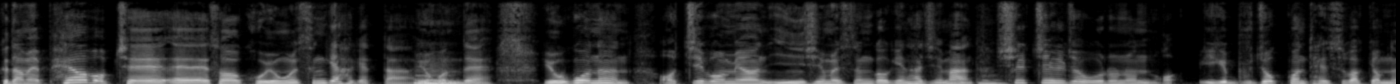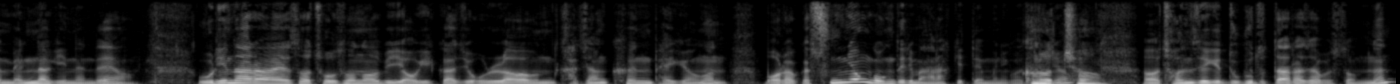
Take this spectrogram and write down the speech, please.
그다음에 폐업 업체에서 고용을 승계하겠다. 음. 요건데 음. 요거는 어찌 보면 인심을 쓴 거긴 하지만 음. 실질적으로는 어, 이게 무조건 될 수밖에 없는 맥락이 있는데요. 우리나라에서 조선업이 여기까지 올라온 가장 큰 배경은 뭐랄까 숙련공들이 많았기 때문이거든요. 그렇죠. 어, 전 세계 누구도 따라잡을 수 없는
